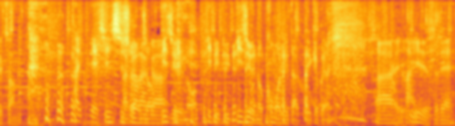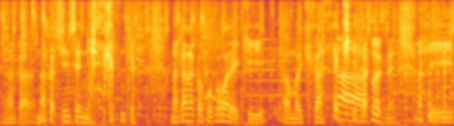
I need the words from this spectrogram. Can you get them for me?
はい河合さん。はい、えー新種少女なかなか。美獣のピピピ美獣の子守歌っていう曲なんではい、はい。い、いですね。なんかなんか新鮮に感じなかなかここまできあんまり聞かない。聞いそうですね。聞い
